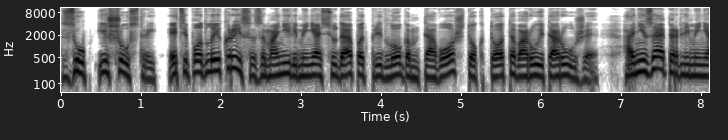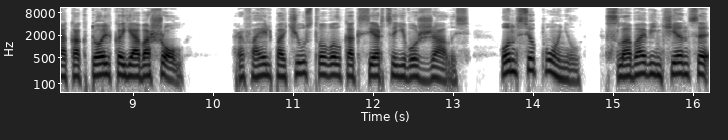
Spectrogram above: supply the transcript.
«Зуб и Шустрый! Эти подлые крысы заманили меня сюда под предлогом того, что кто-то ворует оружие. Они заперли меня, как только я вошел!» Рафаэль почувствовал, как сердце его сжалось. Он все понял. Слова Винченца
